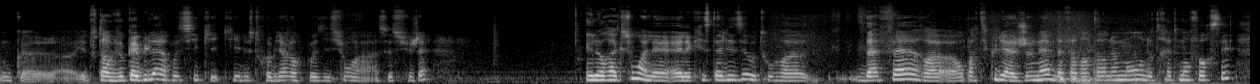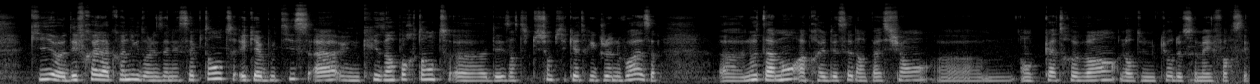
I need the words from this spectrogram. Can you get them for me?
Donc il y a tout un vocabulaire aussi qui, illustre bien leur position à, ce sujet. Et leur action, elle est, elle est cristallisée autour d'affaires, en particulier à Genève, d'affaires d'internement, de traitement forcé, qui euh, défraient la chronique dans les années 70 et qui aboutissent à une crise importante euh, des institutions psychiatriques genevoises, euh, notamment après le décès d'un patient en 80 lors d'une cure de sommeil forcé.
